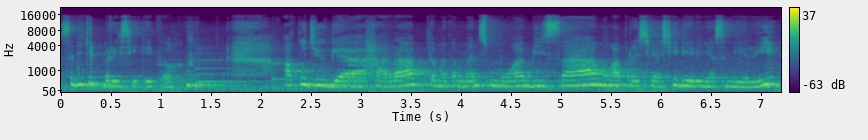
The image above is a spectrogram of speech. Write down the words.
sedikit berisik itu. Aku juga harap teman-teman semua bisa mengapresiasi dirinya sendiri.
